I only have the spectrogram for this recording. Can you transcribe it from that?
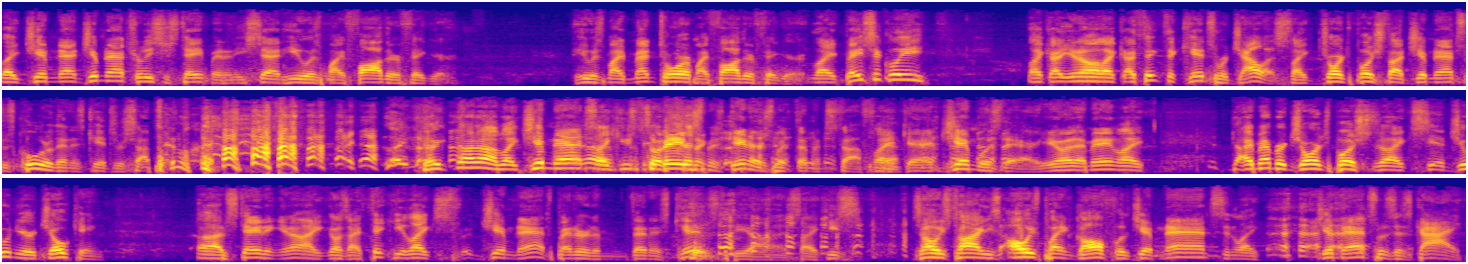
like Jim Nantz, Jim Nantz released a statement and he said he was my father figure. He was my mentor, my father figure. Like basically, like I, you know, like I think the kids were jealous. Like George Bush thought Jim Nantz was cooler than his kids or something. like, like, no, no, like Jim Nantz like used to It's go to. Christmas dinners with them and stuff. Like, and Jim was there. You know what I mean? Like, I remember George Bush, like see- Junior, joking, uh, I'm stating, you know, he goes, I think he likes Jim Nantz better than, than his kids, to be honest. Like he's he's always talking, he's always playing golf with Jim Nantz, and like Jim Nantz was his guy.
